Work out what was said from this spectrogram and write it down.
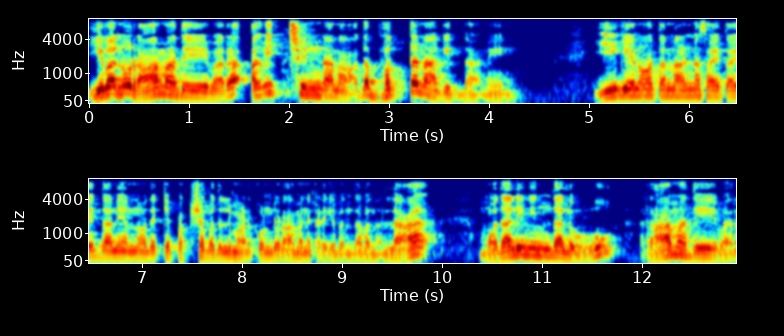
ಇವನು ರಾಮದೇವರ ಅವಿಚ್ಛಿನ್ನನಾದ ಭಕ್ತನಾಗಿದ್ದಾನೆ. ಈಗೇನೋ ತನ್ನ ಅಣ್ಣ ಸಾಯ್ತಾ ಇದ್ದಾನೆ ಅನ್ನೋದಕ್ಕೆ ಪಕ್ಷ ಬದಲಿ ಮಾಡಿಕೊಂಡು ರಾಮನ ಕಡೆಗೆ ಬಂದವನಲ್ಲ. ಮೊದಲಿನಿಂದಲೂ ರಾಮದೇವರ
